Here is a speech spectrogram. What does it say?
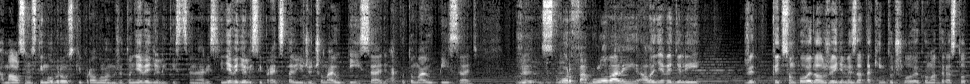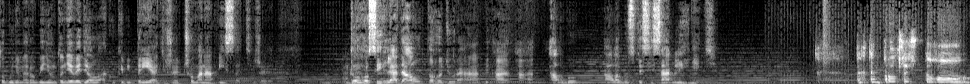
a mal som s tým obrovský problém, že to nevedeli tí scenáristi. Nevedeli si predstaviť, že čo majú písať, ako to majú písať. Že skôr fabulovali, ale nevedeli, že keď som povedal, že ideme za takýmto človekom a teraz toto budeme robiť, on to nevedel ako keby prijať, že čo má napísať. Že, Dlho si hľadal toho Ďura, a, a, alebo, alebo ste si sadli hneď? Tak ten proces toho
